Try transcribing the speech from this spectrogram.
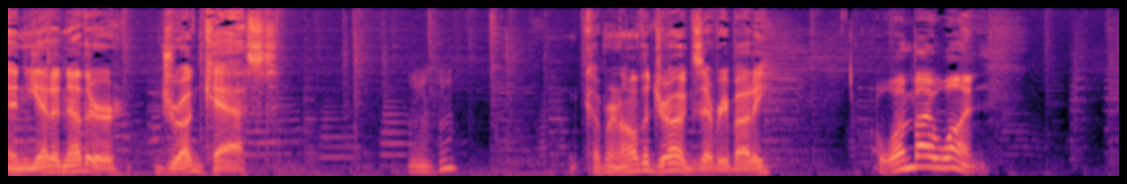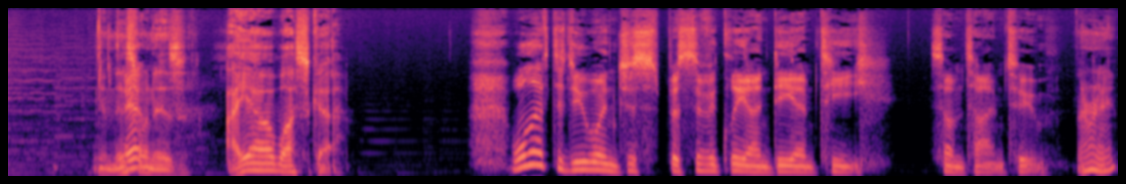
And yet another drug cast. Covering all the drugs, everybody. One by one. And this Yep. one is ayahuasca. We'll have to do one just specifically on DMT sometime too. All right.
